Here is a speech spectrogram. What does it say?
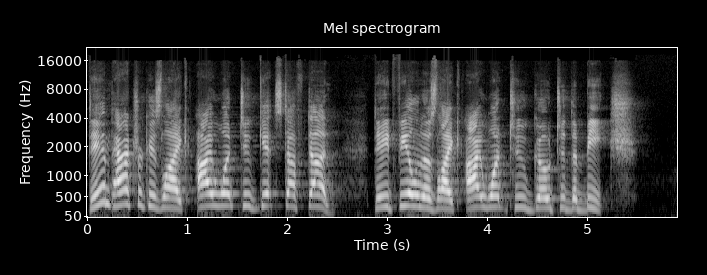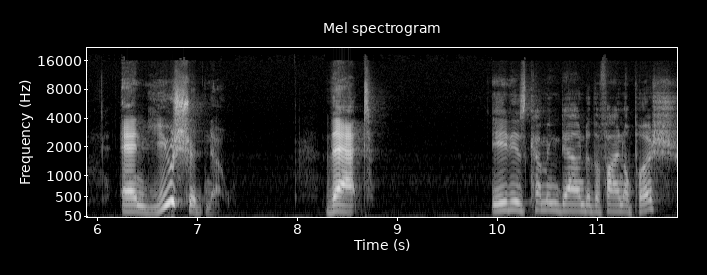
Dan Patrick is like, I want to get stuff done. Dade Phelan is like, I want to go to the beach. And you should know that it is coming down to the final push.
